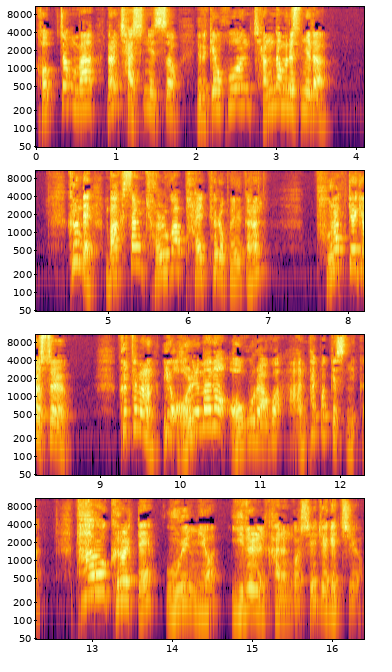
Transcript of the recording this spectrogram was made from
걱정 마. 나는 자신 있어. 이렇게 호언 장담을 했습니다. 그런데 막상 결과 발표를 보니까는 불합격이었어요. 그렇다면 이 얼마나 억울하고 안타깝겠습니까? 바로 그럴 때 울며 일을 가는 것이 되겠지요.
